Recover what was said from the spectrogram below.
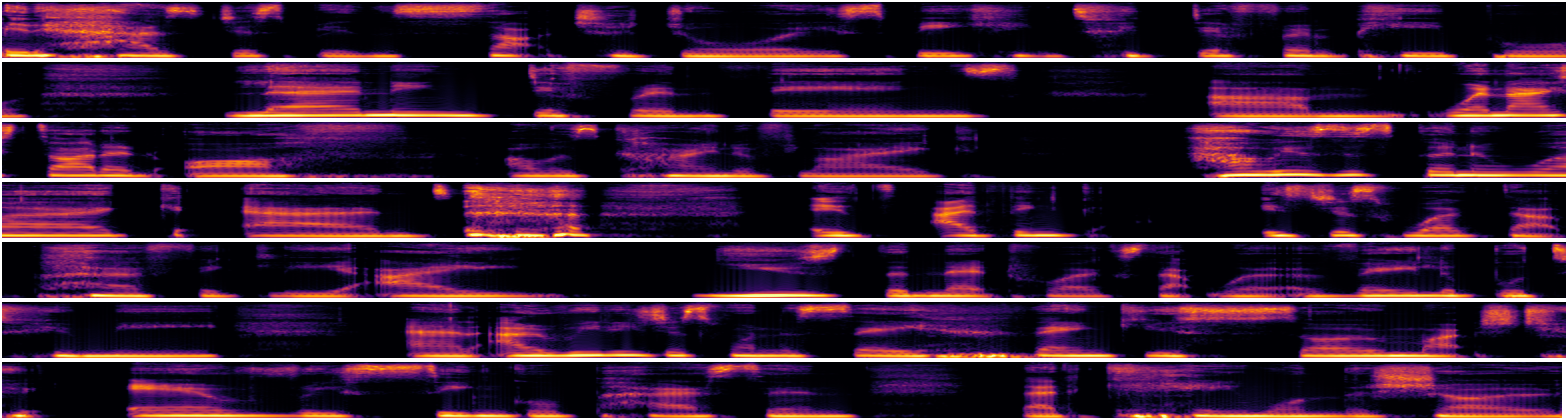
it has just been such a joy speaking to different people, learning different things. Um, when I started off, I was kind of like, how is this going to work? And it's, I think it's just worked out perfectly. I used the networks that were available to me. And I really just want to say thank you so much to every single person that came on the show.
